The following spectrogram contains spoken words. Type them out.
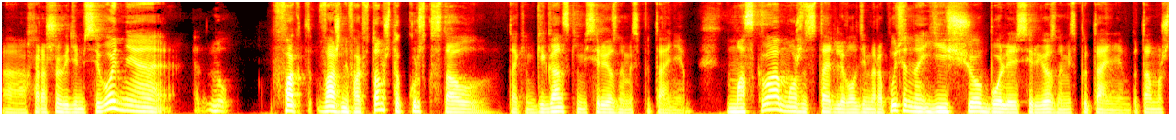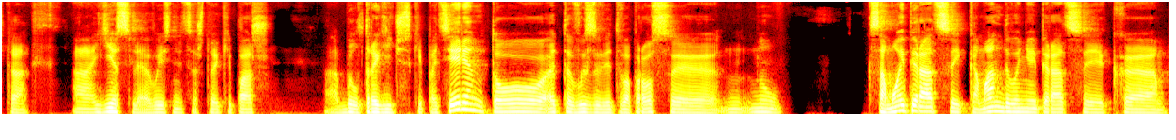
а, хорошо видим сегодня. Ну, факт, важный факт в том, что Курск стал таким гигантским и серьезным испытанием. Москва может стать для Владимира Путина еще более серьезным испытанием, потому что а, если выяснится, что экипаж был трагически потерян, то это вызовет вопросы, ну, к самой операции, к командованию операции, к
